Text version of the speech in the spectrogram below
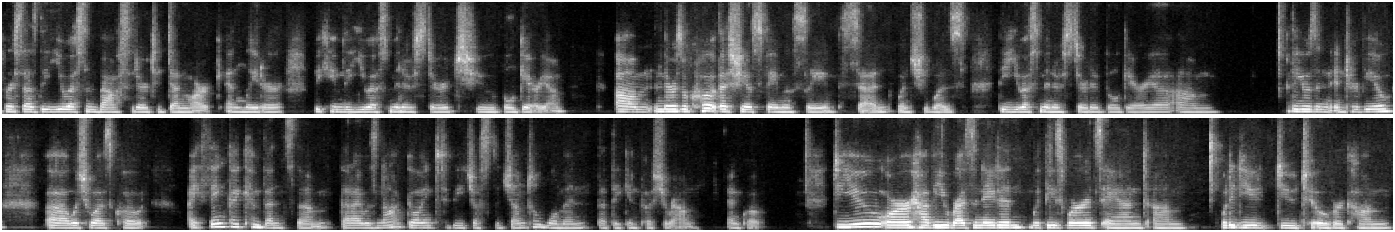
first as the US ambassador to Denmark and later became the US minister to Bulgaria. Um, and there's a quote that she has famously said when she was the US minister to Bulgaria. Um, I think it was in an interview, uh, which was, quote, I think I convinced them that I was not going to be just a gentle woman that they can push around, end quote. Do you or have you resonated with these words and um, what did you do to overcome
